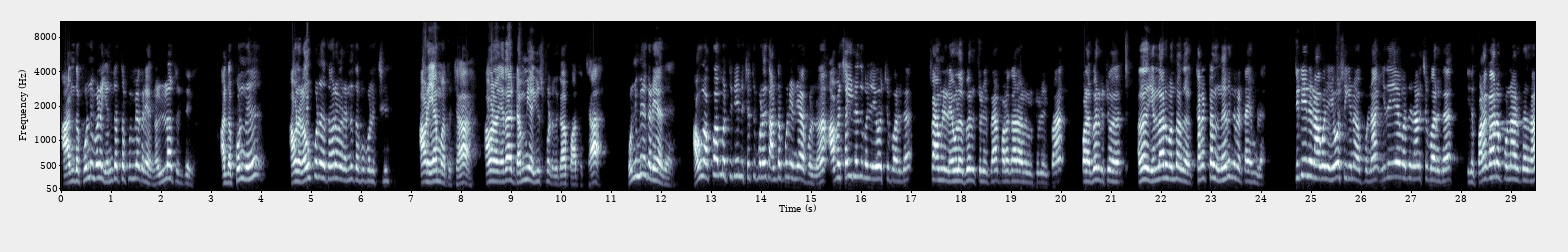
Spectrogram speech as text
அந்த பொண்ணு மேல எந்த தப்புமே கிடையாது. நல்லா தெரிஞ்சுங்க. அந்த பொண்ணு அவனை லவ் பண்ணதை தவிர வேற என்ன தப்பு பண்ணுச்சு? அவனை ஏமாத்துச்சா? அவனை ஏதாவது டம்மியா யூஸ் பண்றதுக்காக பார்த்துச்சா? ஒண்ணுமே கிடையாது. அவங்க அப்பா அம்மா திடீர்னு செத்து போனதுக்கு அந்த பொண்ணு என்னையா பண்ணும்? அவன் சைட்ல இருந்து கொஞ்சம் யோசிச்சு பாருங்க. ஃபேமிலியில் எவ்வளோ பேருக்கு சொல்லியிருப்பேன் பணக்கார சொல்லியிருப்பேன். பல பேருக்கு அதாவது எல்லாரும் வந்து அந்த கரெக்டாக அந்த நெருங்குற டைம்ல திடீர்னு நான் கொஞ்சம் யோசிக்கணும் அப்படின்னா இதையே வந்து நினைச்சு பாருங்க. இது பணக்கார பொண்ணா இருக்கிறதுனால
